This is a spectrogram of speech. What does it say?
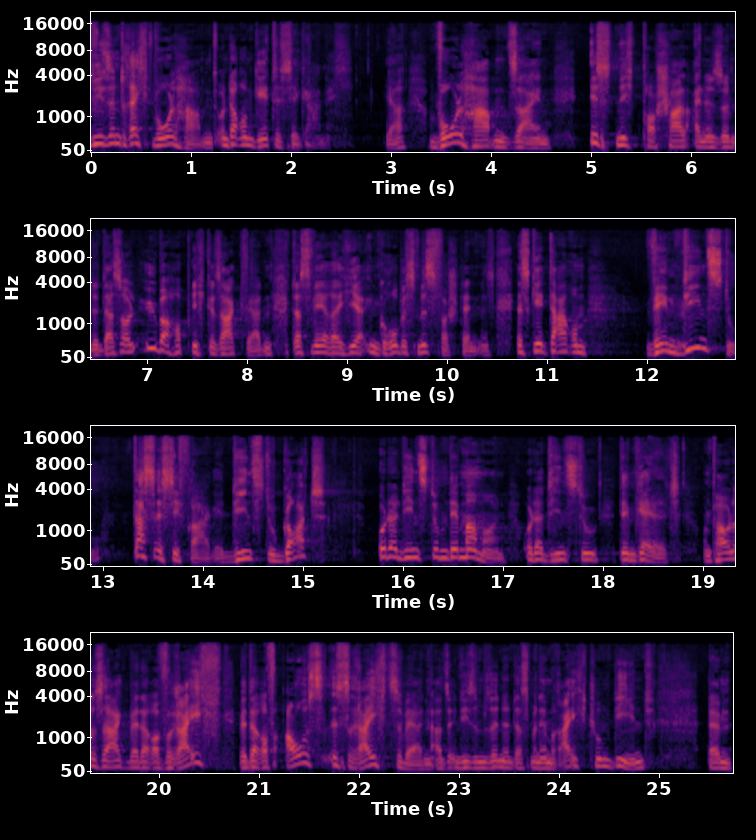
die sind recht wohlhabend und darum geht es hier gar nicht. Ja, wohlhabend sein ist nicht pauschal eine Sünde. Das soll überhaupt nicht gesagt werden. Das wäre hier ein grobes Missverständnis. Es geht darum, wem dienst du? Das ist die Frage. Dienst du Gott oder dienst du dem Mammon oder dienst du dem Geld? Und Paulus sagt, wer darauf reich, wer darauf aus ist, reich zu werden, also in diesem Sinne, dass man dem Reichtum dient, ähm,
